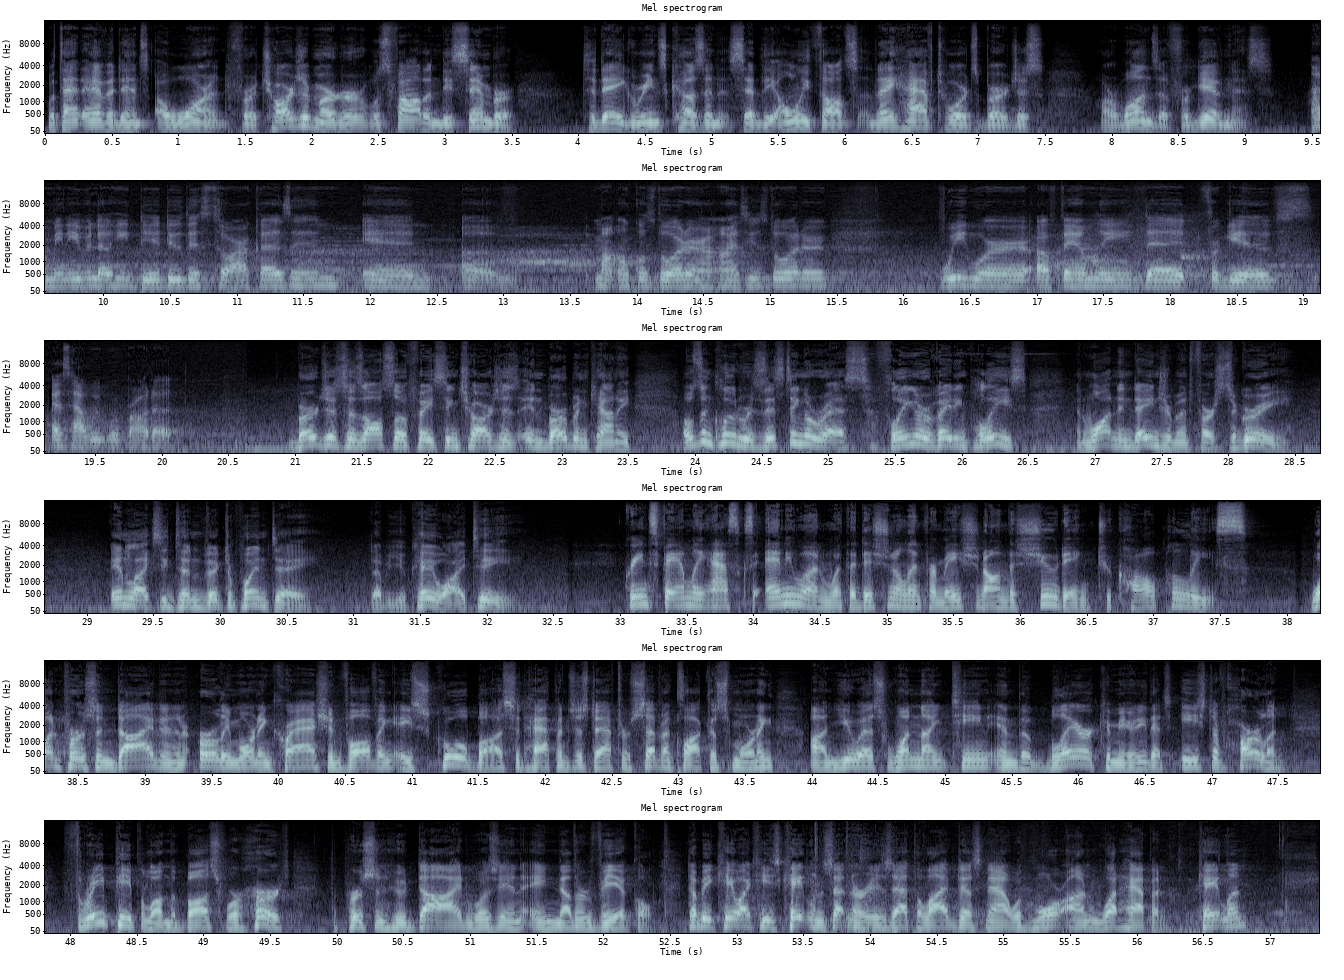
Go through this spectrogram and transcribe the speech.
With that evidence, a warrant for a charge of murder was filed in December. Today, Green's cousin said the only thoughts they have towards Burgess are ones of forgiveness. I mean, even though he did do this to our cousin and um, my uncle's daughter and auntie's daughter, we were a family that forgives. That's how we were brought up. Burgess is also facing charges in Bourbon County. Those include resisting arrest, fleeing or evading police, and wanton endangerment first degree. In Lexington, Victor Puente, WKYT. Green's family asks anyone with additional information on the shooting to call police. One person died in an early morning crash involving a school bus. It happened just after 7 o'clock this morning on US 119 in the Blair community that's east of Harlan. Three people on the bus were hurt. The person who died was in another vehicle. WKYT's Caitlin Setner is at the live desk now with more on what happened. Caitlin?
